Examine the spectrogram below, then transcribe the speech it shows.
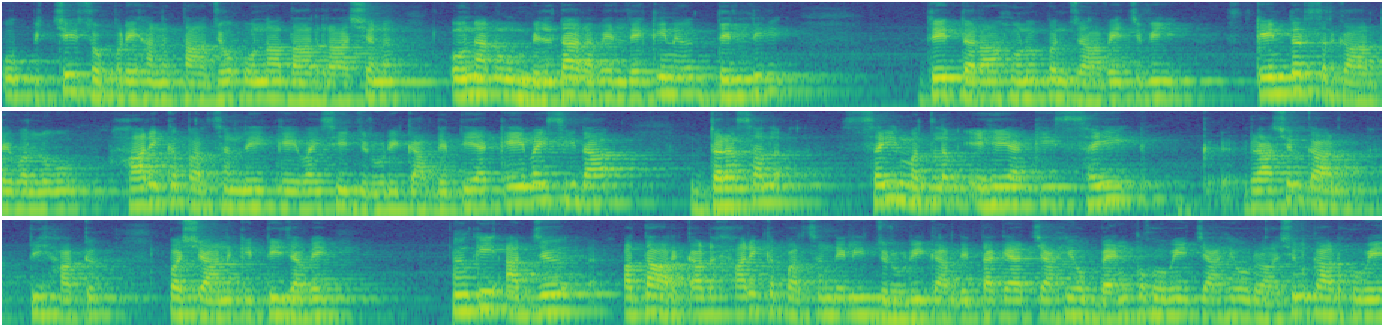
ਉਹ ਪਿੱਛੇ ਹੀ ਰਹੇ ਹਨ ਤਾਂ ਜੋ ਉਹਨਾਂ ਦਾ ਰਾਸ਼ਨ ਉਹਨਾਂ ਨੂੰ ਮਿਲਦਾ ਰਹੇ। ਲੇਕਿਨ ਦਿੱਲੀ ਦੇ ਤਰ੍ਹਾਂ ਹੁਣ ਪੰਜਾਬ ਵਿੱਚ ਵੀ ਕੇਂਦਰ ਸਰਕਾਰ ਦੇ ਵੱਲੋਂ ਹਰ ਇੱਕ ਪਰਸਨ ਲਈ KYC ਜ਼ਰੂਰੀ ਕਰ ਦਿੱਤੀ ਹੈ। KYC ਦਾ ਦਰਅਸਲ ਸਹੀ ਮਤਲਬ ਇਹ ਹੈ ਕਿ ਸਹੀ ਰਾਸ਼ਨ ਕਾਰਡ ਦੀ ਹੱਕ ਪਛਾਣ ਕੀਤੀ ਜਾਵੇ। ਕਿਉਂਕਿ ਅੱਜ ਆਧਾਰ ਕਾਰਡ ਹਰ ਇੱਕ ਪਰਸਨ ਦੇ ਲਈ ਜ਼ਰੂਰੀ ਕਰ ਦਿੱਤਾ ਗਿਆ। ਚਾਹੇ ਉਹ ਬੈਂਕ ਹੋਵੇ, ਚਾਹੇ ਉਹ ਰਾਸ਼ਨ ਕਾਰਡ ਹੋਵੇ,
